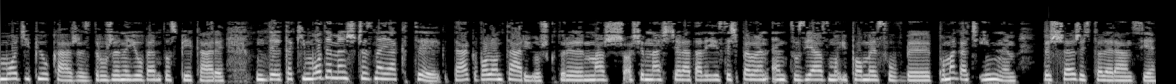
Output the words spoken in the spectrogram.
młodzi piłkarze z drużyny Juventus Piekary. Taki młody mężczyzna jak ty, tak, wolontariusz, który masz 18 lat, ale jesteś pełen entuzjazmu i pomysłów, by pomagać innym, by szerzyć tolerancję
